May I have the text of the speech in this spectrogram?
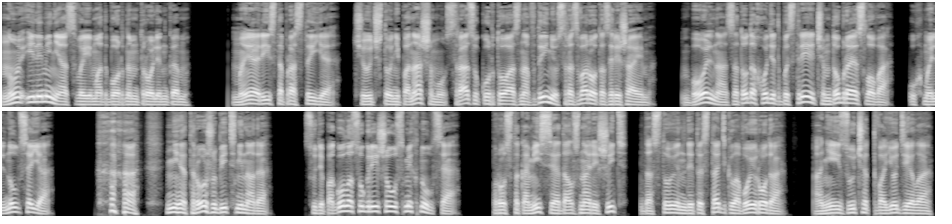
Ну или меня своим отборным троллингом. Мы, ариста, простые. Чуть что не по-нашему, сразу куртуазно в дыню с разворота заряжаем. Больно, зато доходит быстрее, чем доброе слово. Ухмыльнулся я. Ха-ха, нет, рожу бить не надо. Судя по голосу, Гриша усмехнулся. Просто комиссия должна решить, достоин ли ты стать главой рода. Они изучат твое дело,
